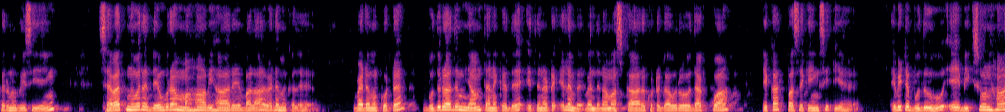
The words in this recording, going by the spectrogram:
කරනු රිසියෙන් සවැත් නුවර දෙවුරම් මහා විහාරය බලා වැඩම කළහ. වැඩම කොට බුදුරදුම් යම් තැනකද එතනට එළඹ වැඳ නමස්කාර කොට ගෞරව දක්වා එකත් පසකින් සිටියහ. එවිට බුදුහු ඒ භික්ෂූන් හා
